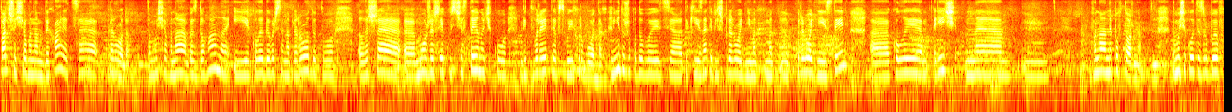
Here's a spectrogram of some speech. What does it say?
перше, що мене надихає, це природа, тому що вона бездоганна, і коли дивишся на природу, то лише е, можеш якусь частиночку відтворити в своїх роботах. Мені дуже подобається такий, знаєте, більш природній природній стиль, е, коли річ не вона неповторна. Тому що коли ти зробив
